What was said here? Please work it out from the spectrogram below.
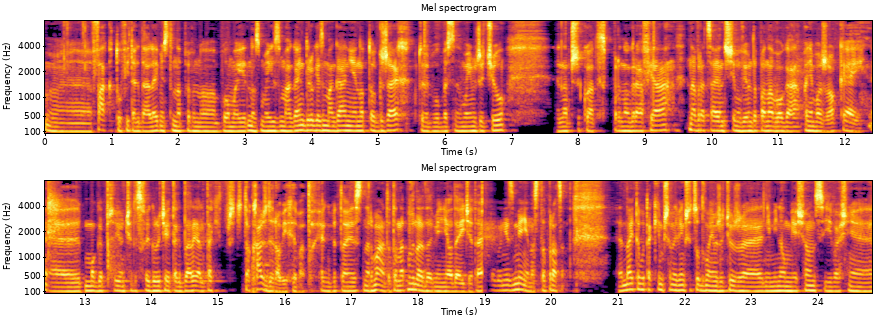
e, faktów i tak dalej, więc to na pewno było moje, jedno z moich zmagań. Drugie zmaganie, no to grzech, który był obecny w moim życiu na przykład pornografia, nawracając się mówiłem do Pana Boga, Panie Boże, okej, okay, e, mogę przyjąć Cię do swojego życia i tak dalej, ale tak to każdy robi chyba, to jakby to jest normalne, to to na pewno ode mnie nie odejdzie, tak? Tego nie zmienię na 100%. No i to był taki największy cud w moim życiu, że nie minął miesiąc i właśnie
